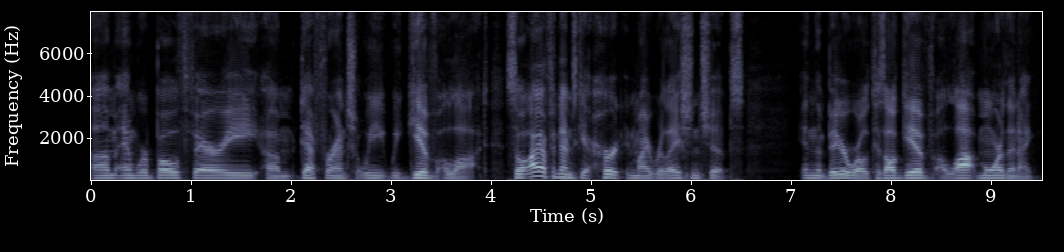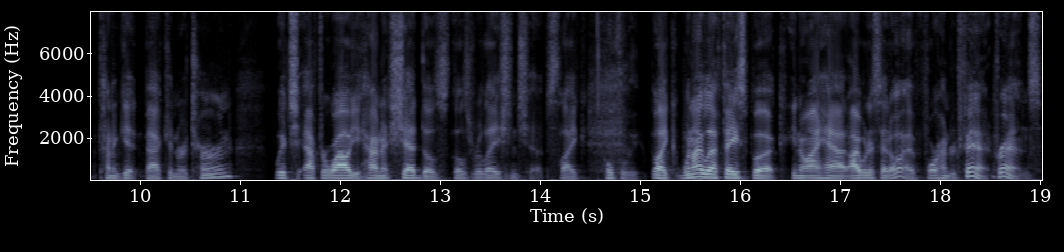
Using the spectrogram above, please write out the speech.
um, and we're both very um, deferential. We we give a lot, so I oftentimes get hurt in my relationships in the bigger world because I'll give a lot more than I kind of get back in return. Which after a while you kind of shed those those relationships. Like Hopefully. like when I left Facebook, you know, I had I would have said, "Oh, I have 400 fa- friends,"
